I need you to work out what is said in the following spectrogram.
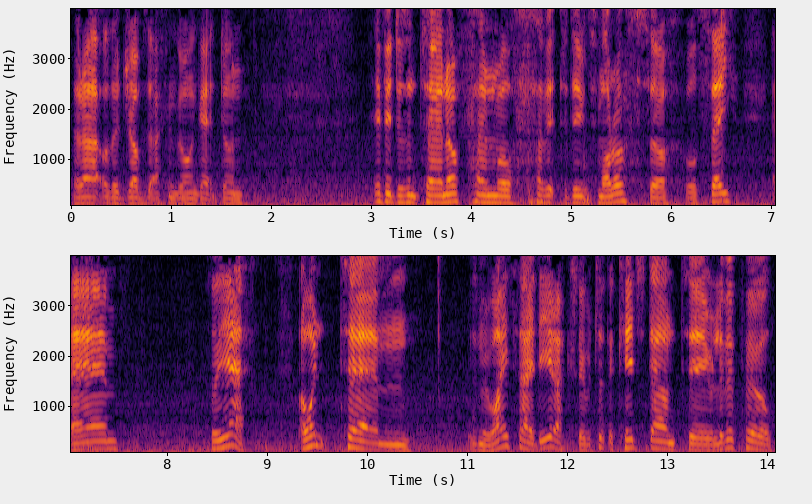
there are other jobs that I can go and get done if it doesn't turn up and we'll have it to do tomorrow so we'll see. Um, so yeah. I went um, it was my wife's idea actually. We took the kids down to Liverpool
